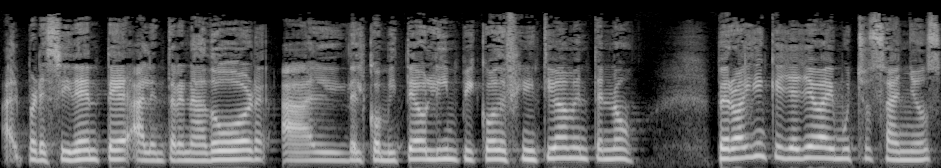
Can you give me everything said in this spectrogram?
al presidente, al entrenador, al del comité olímpico, definitivamente no. Pero alguien que ya lleva ahí muchos años,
